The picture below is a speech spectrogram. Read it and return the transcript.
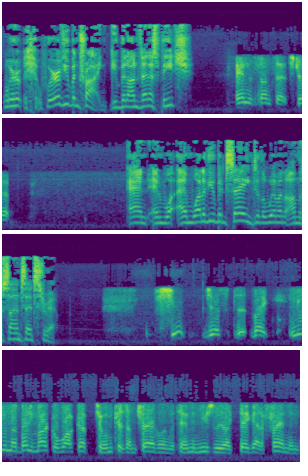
Where where have you been trying? You've been on Venice Beach? And the Sunset Strip. And and what and what have you been saying to the women on the Sunset Strip? Shoot, just, uh, like, me and my buddy Mark will walk up to him because I'm traveling with him, and usually, like, they got a friend, and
